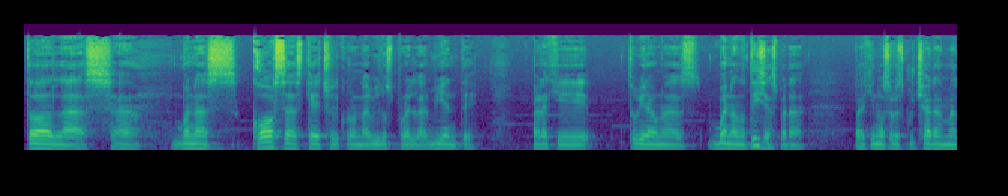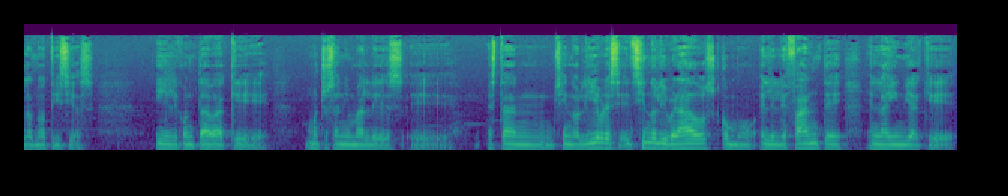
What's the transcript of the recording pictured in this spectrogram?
todas las ah, buenas cosas que ha hecho el coronavirus por el ambiente para que tuviera unas buenas noticias, para, para que no solo escuchara malas noticias. Y le contaba que muchos animales eh, están siendo libres, siendo liberados, como el elefante en la India, que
